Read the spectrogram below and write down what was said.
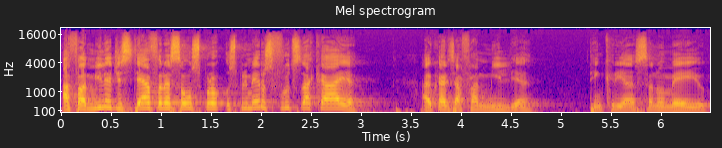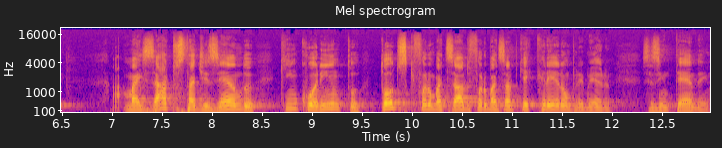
a família de Estéfanas são os, os primeiros frutos da caia. Aí o cara diz: a família, tem criança no meio. Ah, mas Atos está dizendo que em Corinto, todos que foram batizados foram batizados porque creram primeiro. Vocês entendem?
